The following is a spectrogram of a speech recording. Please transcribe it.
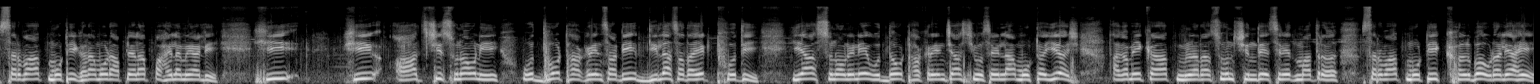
सर्वात मोठी घडामोड आपल्याला पाहायला मिळाली. ही ही आजची सुनावणी उद्धव ठाकरेंसाठी दिलासादायक होती. या सुनावणीने उद्धव ठाकरेंच्या शिवसेनेला मोठं यश आगामी काळात मिळणार असून शिंदे सेनेत मात्र सर्वात मोठी खळबळ उडाली आहे.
